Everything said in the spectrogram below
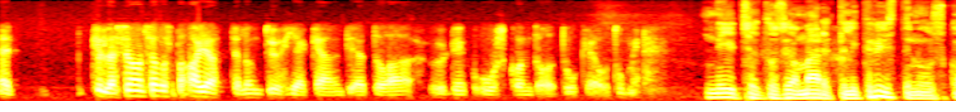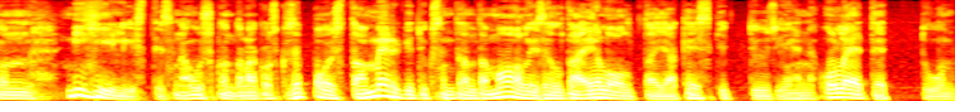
Et kyllä se on sellaista ajattelun tyhjäkäyntiä tuo niin uskontoon tukeutuminen. Nietzsche tosiaan määritteli kristinuskon nihilistisena uskontona, koska se poistaa merkityksen tältä maalliselta elolta ja keskittyy siihen oletettuun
